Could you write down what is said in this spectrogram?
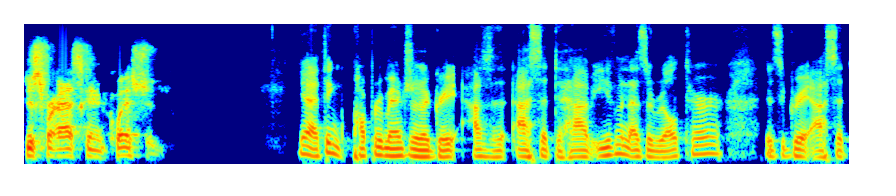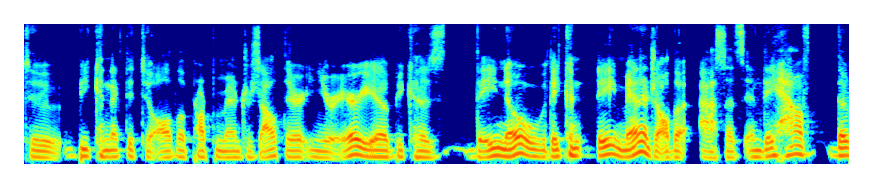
just for asking a question. Yeah, I think property managers are a great asset, asset to have. Even as a realtor, it's a great asset to be connected to all the property managers out there in your area because they know they can they manage all the assets and they have the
